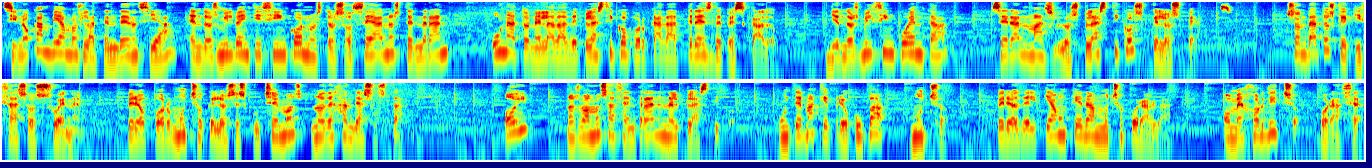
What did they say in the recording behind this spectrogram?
Si no cambiamos la tendencia, en 2025 nuestros océanos tendrán una tonelada de plástico por cada tres de pescado, y en 2050 serán más los plásticos que los peces. Son datos que quizás os suenen, pero por mucho que los escuchemos no dejan de asustarnos. Hoy nos vamos a centrar en el plástico, un tema que preocupa mucho, pero del que aún queda mucho por hablar, o mejor dicho, por hacer.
